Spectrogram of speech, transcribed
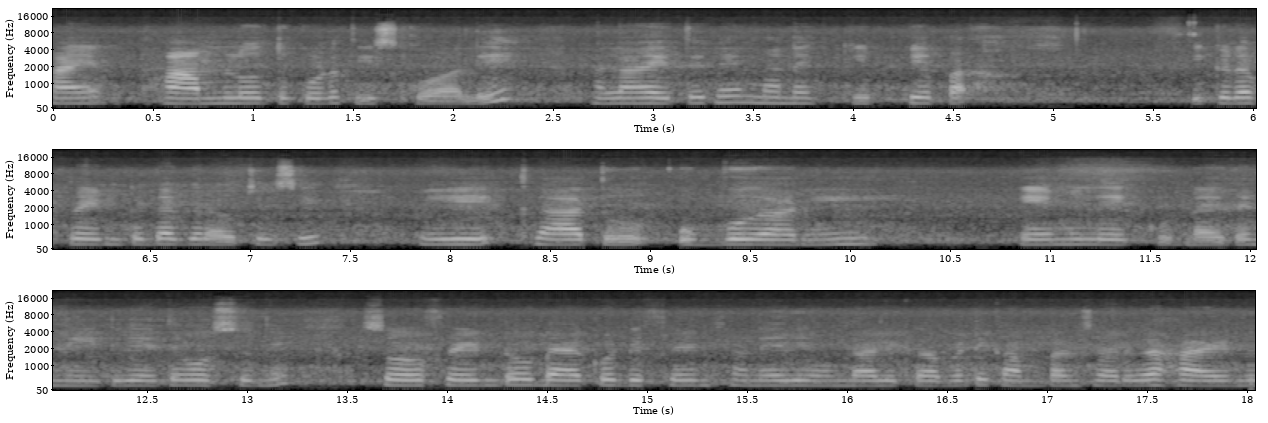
హై హామ్ లోతు కూడా తీసుకోవాలి. అలా అయితేనే మనకి ఇక్కడ ఫ్రంట్ దగ్గర వచ్చేసి ఈ క్లాత్ ఉబ్బు కానీ ఏమీ లేకుండా అయితే నీట్గా అయితే వస్తుంది. సో ఫ్రంట్ బ్యాక్ డిఫరెన్స్ అనేది ఉండాలి కాబట్టి కంపల్సరీగా హ్యాండ్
